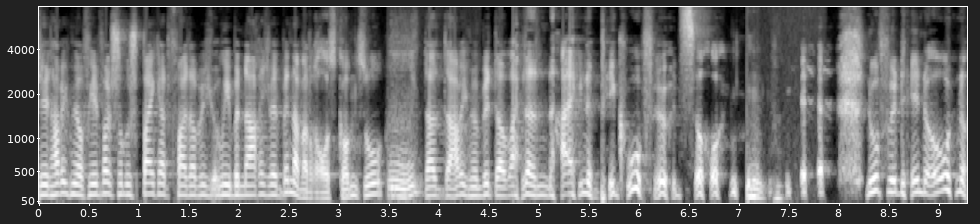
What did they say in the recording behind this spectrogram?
den habe ich mir auf jeden Fall schon gespeichert, da habe ich irgendwie benachrichtigt, wenn da was rauskommt. So, Mhm. da, da habe ich mir mittlerweile eine eigene PQ für gezogen. Nur für den Owner.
